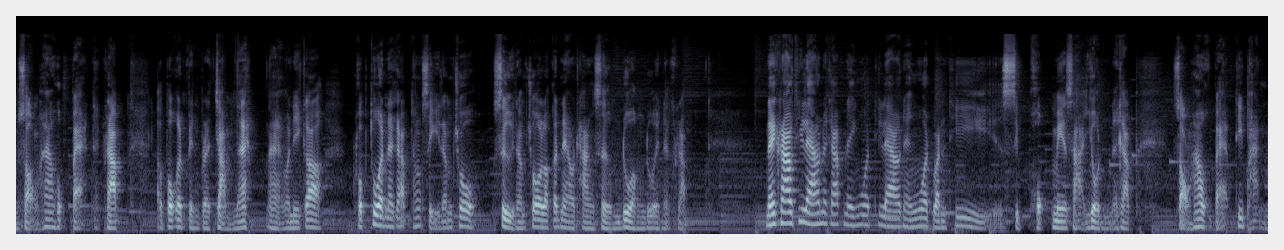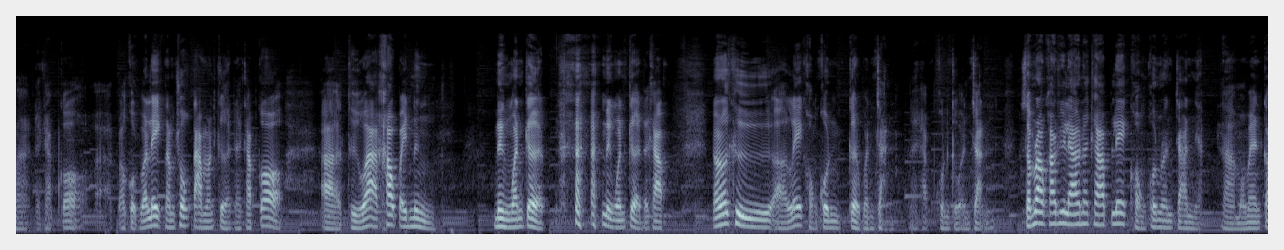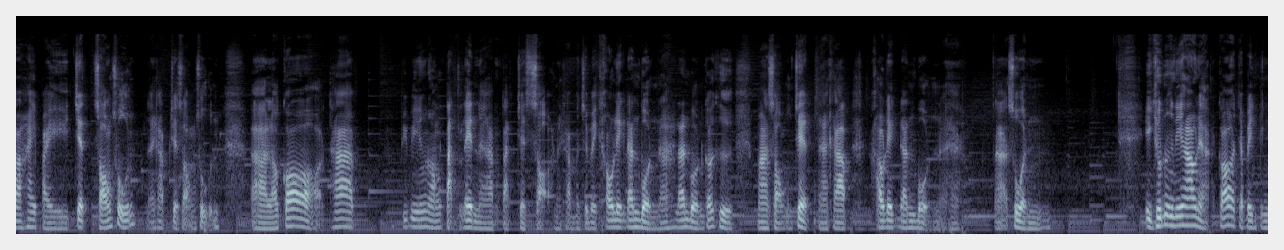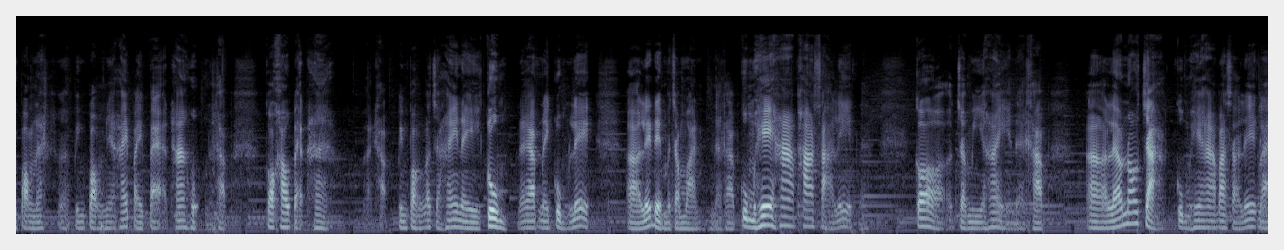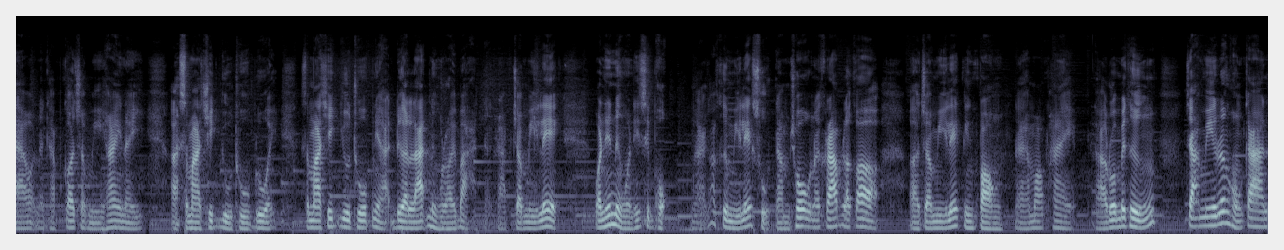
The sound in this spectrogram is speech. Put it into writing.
2568 นะครับ เราพบกันเป็นประจำนะอ่าวันนี้ก็ครบถ้วนนะครับทั้งสีนำโชค สื่อนำโชคแล้วก็แนวทางเสริมดวงด้วยนะครับ ในคราวที่แล้วนะครับในงวดที่แล้วเนี่ยงวดวันที่ 16 เมษายนนะครับ 2568 ที่ผ่านมานะครับ ก็ปรากฏว่าเลขนำโชคตามวันเกิดนะครับ ก็ถือว่าเข้าไป 1 1 วันเกิด 1 วันเกิดนะครับนั่นก็คืออเลขของคนเกิดวันจันทร์นะครับ คนเกิดวันจันทร์สำหรับคราวที่แล้วนะครับ เลขของคนวันจันทร์เนี่ยอ่าหมอแมนก็ให้ไป 720 นะครับ 720อ่าแล้วก็ถ้าพี่ๆน้องๆตัดเล่นนะครับ ตัด 72 นะครับ มันจะไปเข้าเลขด้านบนนะ ด้านบนก็คือมา 27 นะครับ เข้าเลขด้านบนนะฮะส่วน อีกชุดหนึ่งที่เข้าเนี่ยก็จะเป็นปิงปองนะปิงปองเนี่ยให้ไป 8 5 6นะครับก็เข้า 85นะครับปิงปองก็จะให้ในกลุ่มนะครับในกลุ่มเลขเลขเด่นประจำวันนะครับกลุ่มเฮ5ภาษาเลขนะก็จะมีให้นะครับแล้วนอกจากกลุ่มเฮ5ภาษาเลขแล้วนะครับ ก็จะมีให้ในสมาชิก YouTube ด้วย สมาชิก YouTube เนี่ยเดือนละ 100 บาทนะครับ จะมีเลขวันที่ 1 วันที่ 16นะก็คือมีเลขสูตรนำโชคนะครับ แล้วก็ จะมีเลขปิงปองนะมอบให้นะรวมไปถึงจะมีเรื่องของการ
